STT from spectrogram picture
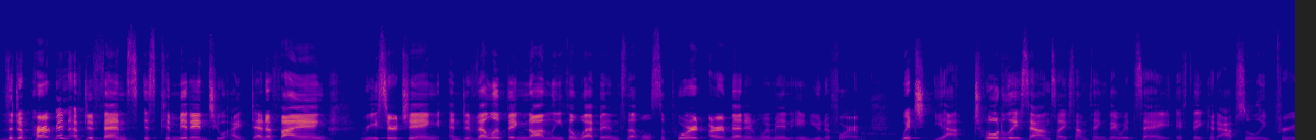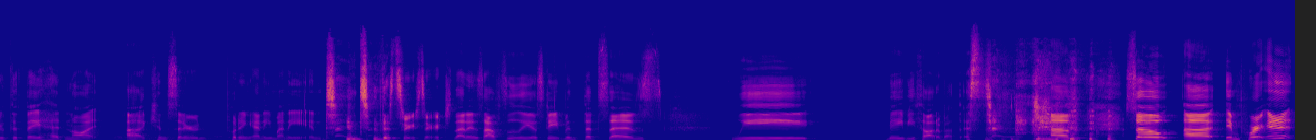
The Department of Defense is committed to identifying, researching, and developing non lethal weapons that will support our men and women in uniform. Which, yeah, totally sounds like something they would say if they could absolutely prove that they had not uh, considered putting any money into, into this research. That is absolutely a statement that says, we maybe thought about this. um, so, uh, important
